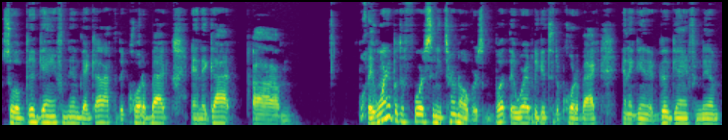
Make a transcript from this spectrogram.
So a good game from them. They got after the quarterback and they got. Um, they weren't able to force any turnovers, but they were able to get to the quarterback. And again, a good game from them.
